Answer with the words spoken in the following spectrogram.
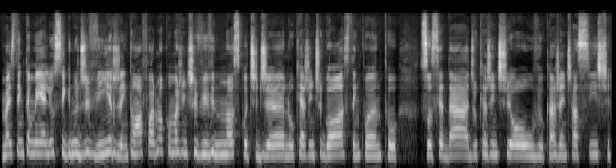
mas tem também ali o signo de Virgem. Então, a forma como a gente vive no nosso cotidiano, o que a gente gosta enquanto sociedade, o que a gente ouve, o que a gente assiste,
